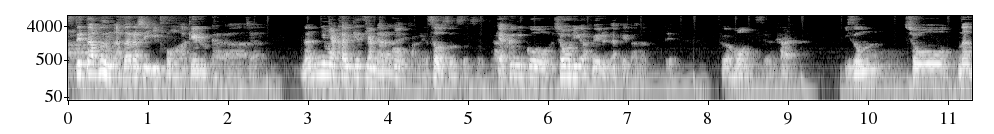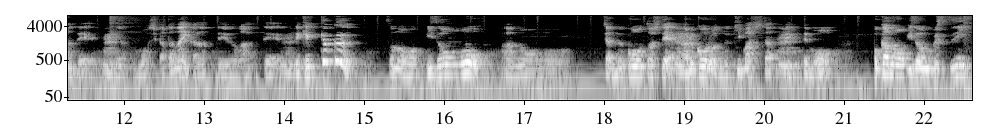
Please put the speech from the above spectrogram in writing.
捨てた分新しい一本開けるから何にも解決にならない。ね。そうそうそうそう。逆にこう消費が増えるだけかなって、すごい思うんですよね。はい。依存症なんで、うん。いやもう仕方ないかなっていうのがあって、うん。で、結局、その依存を、あの、じゃあ抜こうとしてうん。アルコールを抜きましたって言っても、他の依存物質に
